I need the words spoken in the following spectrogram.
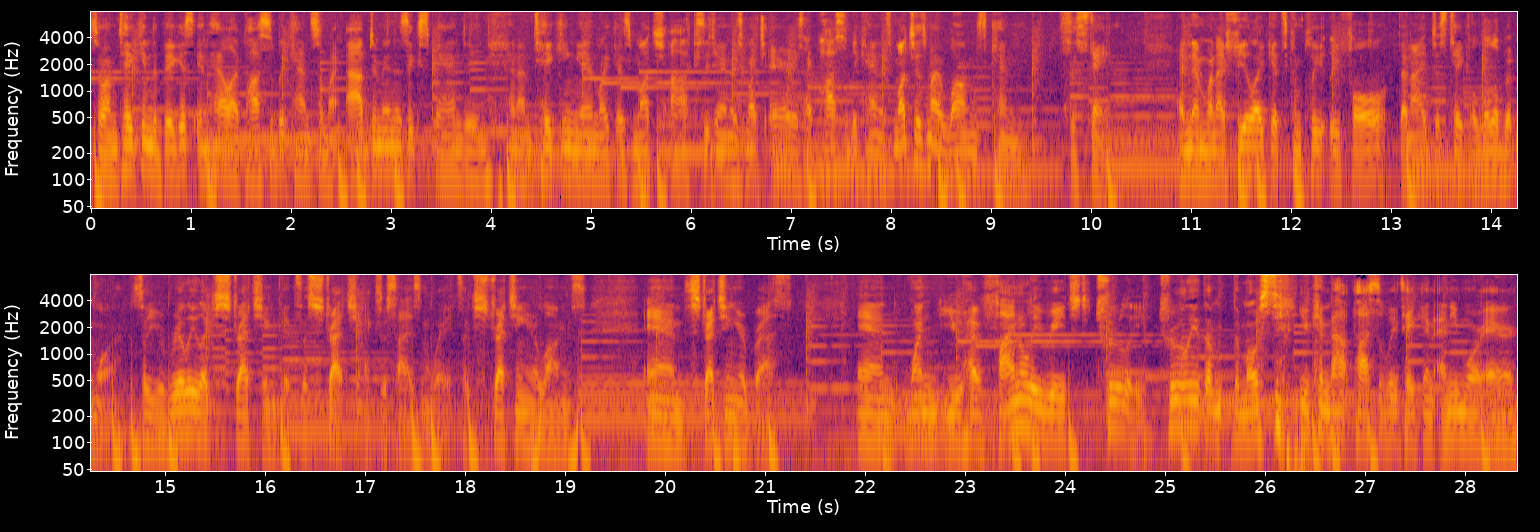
So I'm taking the biggest inhale I possibly can so my abdomen is expanding and I'm taking in like as much oxygen, as much air as I possibly can, as much as my lungs can sustain. And then when I feel like it's completely full, then I just take a little bit more. So you're really like stretching. It's a stretch exercise in a way. It's like stretching your lungs and stretching your breath. And when you have finally reached truly, truly the, the most you cannot possibly take in any more air,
